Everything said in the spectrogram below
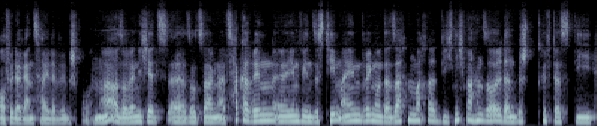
auch wieder ganz high level gesprochen. Ne? Also wenn ich jetzt äh, sozusagen als Hackerin äh, irgendwie ein System eindringe und da Sachen mache, die ich nicht machen soll, dann betrifft das die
